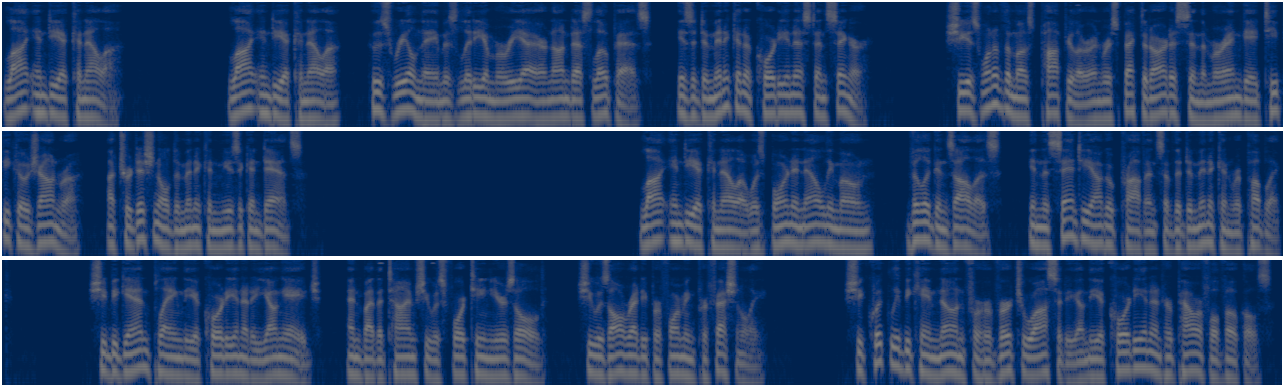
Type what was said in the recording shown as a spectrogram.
La India Canela. La India Canela, whose real name is Lydia Maria Hernandez Lopez, is a Dominican accordionist and singer. She is one of the most popular and respected artists in the merengue típico genre, a traditional Dominican music and dance. La India Canela was born in El Limón, Villa Gonzalez, in the Santiago province of the Dominican Republic. She began playing the accordion at a young age, and by the time she was 14 years old, she was already performing professionally. She quickly became known for her virtuosity on the accordion and her powerful vocals.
